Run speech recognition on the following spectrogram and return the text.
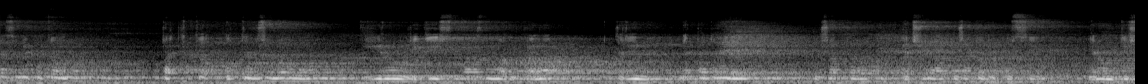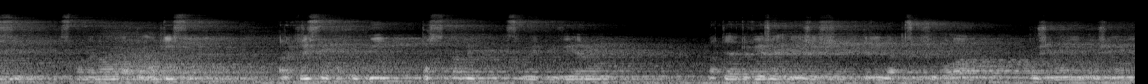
na zemi potom takto otevřenou víru lidí s prázdnýma rukama, kterým nepadají kuřata, pečená kuřata do pusy, jenom když si vzpomenou a pomodlí se, ale kteří jsou ochotní postavit svoji důvěru na té důvěře Ježíše, který na kříži volá Bože můj, Bože můj,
